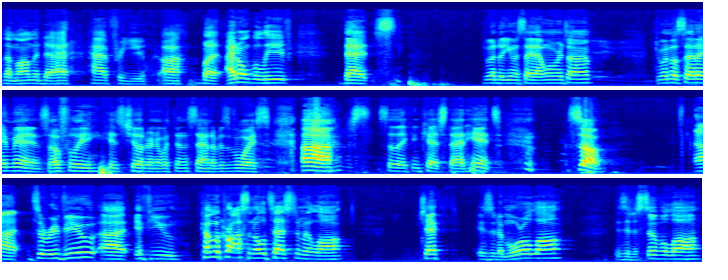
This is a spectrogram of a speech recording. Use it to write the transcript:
that mom and dad have for you. Uh, but I don't believe that. Dwindle, you want to say that one more time? Dwindle said amen. So hopefully his children are within the sound of his voice uh, so they can catch that hint. So, uh, to review, uh, if you come across an Old Testament law, check is it a moral law? Is it a civil law?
